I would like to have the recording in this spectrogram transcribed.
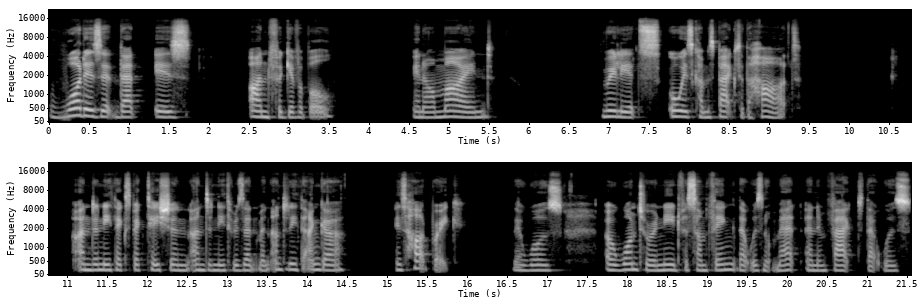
what is it that is unforgivable in our mind? Really, it's always comes back to the heart. Underneath expectation, underneath resentment, underneath anger is heartbreak. There was a want or a need for something that was not met, and in fact, that was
